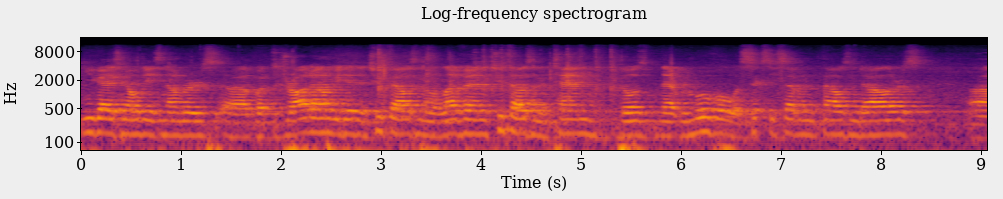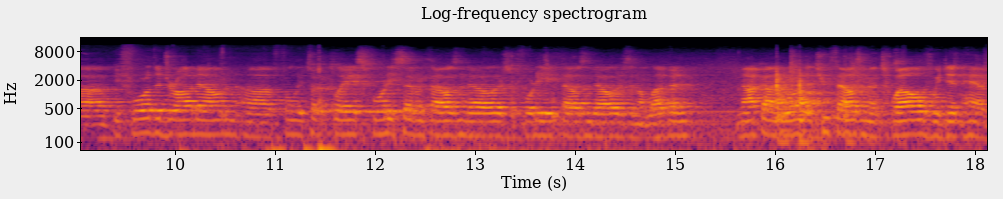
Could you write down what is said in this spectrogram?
you guys know these numbers, uh, but the drawdown we did in 2011, 2010, those that removal was $67,000. Uh, before the drawdown uh, fully took place, $47,000 or $48,000 in 11. Knock on wood, in 2012, we didn't have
